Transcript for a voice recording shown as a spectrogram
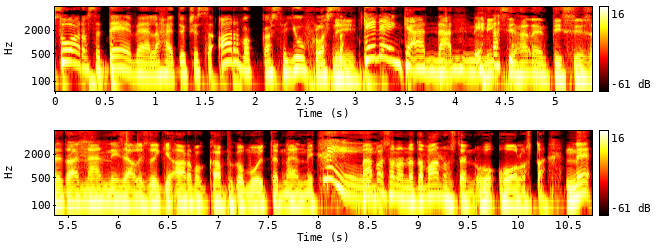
suorassa TV-lähetyksessä arvokkaassa juhlassa. Niin. Kenenkään nänni. Miksi hänen tissinsä tai nänninsä olisi jotenkin arvokkaampi kuin muiden nänni? Niin. Mäpä sanon noita vanhusten hu- huolosta. Ne,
